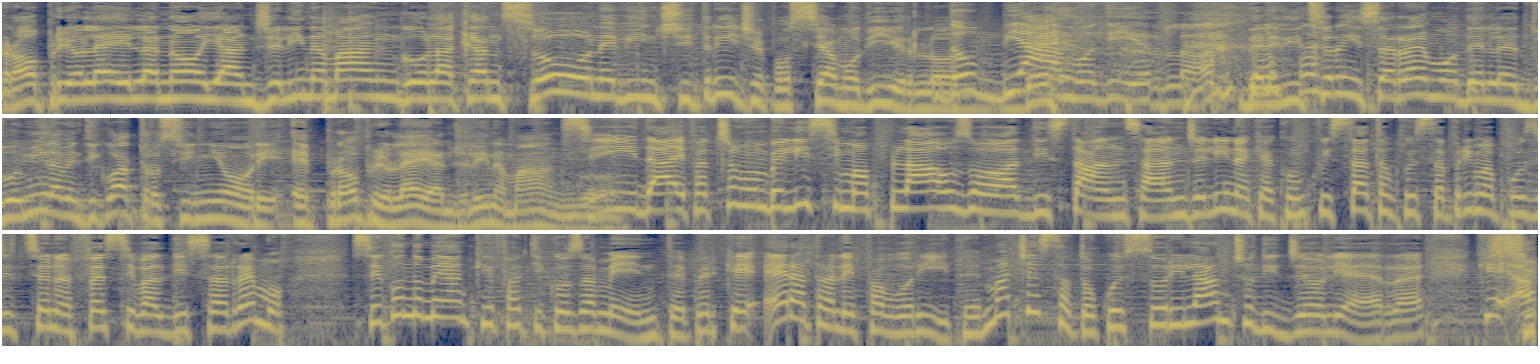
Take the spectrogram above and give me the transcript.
Proprio lei la noia, Angelina Mango, la canzone vincitrice, possiamo dirlo. Dobbiamo De- dirlo. Dell'edizione di Sanremo del 2024, signori, è proprio lei, Angelina Mango. Sì, dai, facciamo un bellissimo applauso a distanza Angelina che ha conquistato questa prima posizione al Festival di Sanremo, secondo me anche faticosamente, perché era tra le favorite, ma c'è stato questo rilancio di Geolier che sì. ha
